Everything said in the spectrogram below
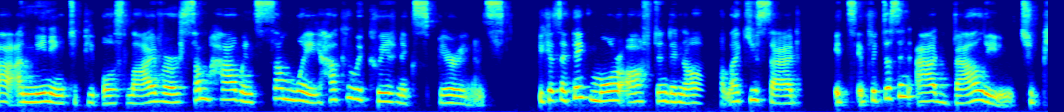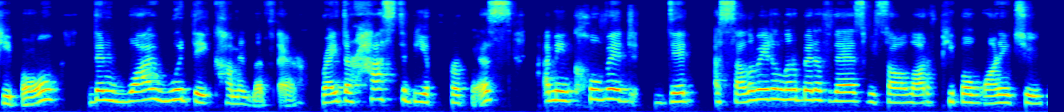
uh, a meaning to people's life or somehow, in some way, how can we create an experience? Because I think more often than not, like you said, it's if it doesn't add value to people, then why would they come and live there? Right? There has to be a purpose. I mean, COVID did accelerate a little bit of this. We saw a lot of people wanting to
